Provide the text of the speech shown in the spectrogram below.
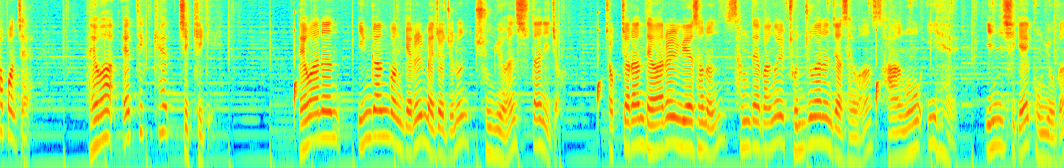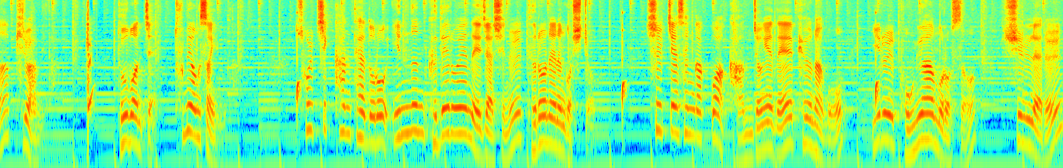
첫 번째, 대화 에티켓 지키기. 대화는 인간관계를 맺어주는 중요한 수단이죠. 적절한 대화를 위해서는 상대방을 존중하는 자세와 상호 이해, 인식의 공유가 필요합니다. 두 번째, 투명성입니다. 솔직한 태도로 있는 그대로의 내 자신을 드러내는 것이죠. 실제 생각과 감정에 대해 표현하고 이를 공유함으로써 신뢰를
